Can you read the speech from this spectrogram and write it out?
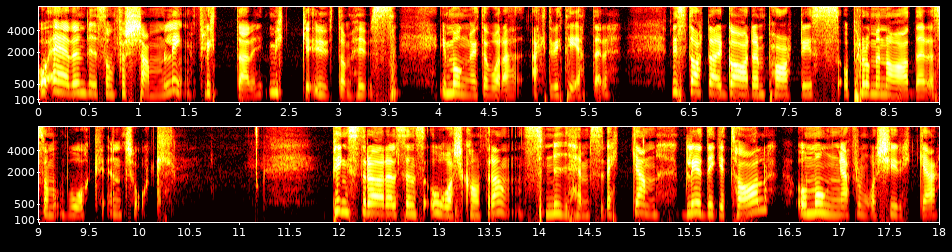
Och även vi som församling flyttar mycket utomhus i många av våra aktiviteter. Vi startar garden parties och promenader som walk and talk. Pingströrelsens årskonferens, Nyhemsveckan, blev digital och många från vår kyrka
